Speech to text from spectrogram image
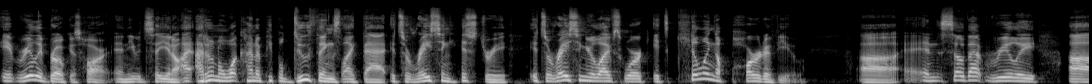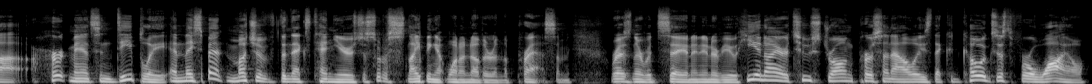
it really broke his heart. And he would say, you know, I, I don't know what kind of people do things like that. It's erasing history. It's erasing your life's work. It's killing a part of you. Uh, and so that really uh, hurt Manson deeply. And they spent much of the next 10 years just sort of sniping at one another in the press. I mean, Reznor would say in an interview, he and I are two strong personalities that could coexist for a while,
